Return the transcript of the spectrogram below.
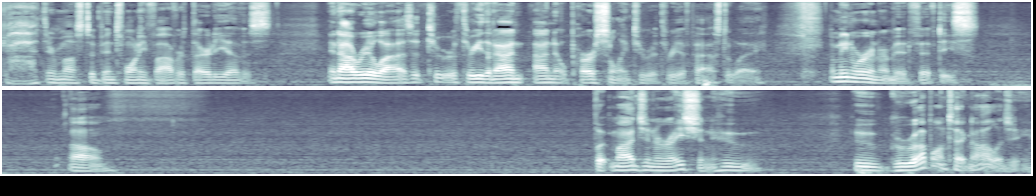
God, there must have been 25 or 30 of us. And I realize that two or three that I, I know personally, two or three have passed away. I mean, we're in our mid 50s. Um, but my generation who who grew up on technology,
